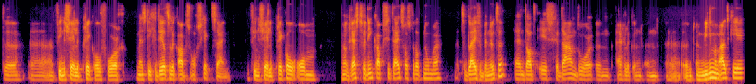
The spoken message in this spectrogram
de uh, financiële prikkel voor mensen die gedeeltelijk arbeidsongeschikt zijn. Een financiële prikkel om hun restverdiencapaciteit, zoals we dat noemen, te blijven benutten. En dat is gedaan door een, eigenlijk een, een, een, een minimumuitkering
